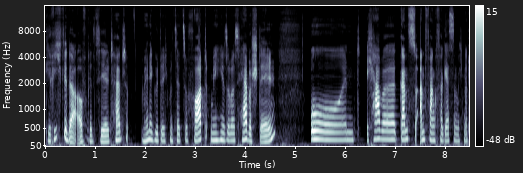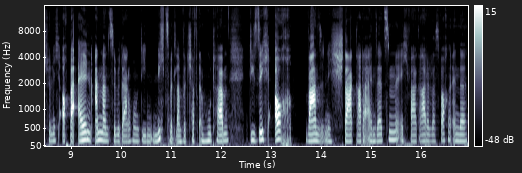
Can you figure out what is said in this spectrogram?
Gerichte da aufgezählt hat. Meine Güte, ich muss jetzt sofort mir hier sowas herbestellen. Und ich habe ganz zu Anfang vergessen, mich natürlich auch bei allen anderen zu bedanken, die nichts mit Landwirtschaft am Hut haben, die sich auch wahnsinnig stark gerade einsetzen. Ich war gerade das Wochenende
